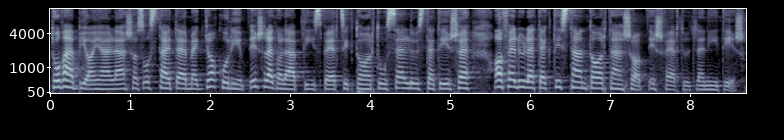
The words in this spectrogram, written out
További ajánlás az osztálytermek gyakori és legalább 10 percig tartó szellőztetése, a felületek tisztán tartása és fertőtlenítés.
